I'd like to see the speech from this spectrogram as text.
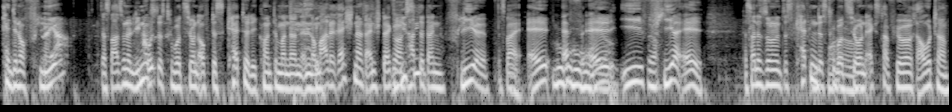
Kennt ihr noch Fleer? Naja. Das war so eine Linux-Distribution auf Diskette, die konnte man dann in normale Rechner reinstecken Wie und hatte dann Fleer. Das war L Uh, F L I 4 L. Das war eine, so eine Diskettendistribution extra für Router.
